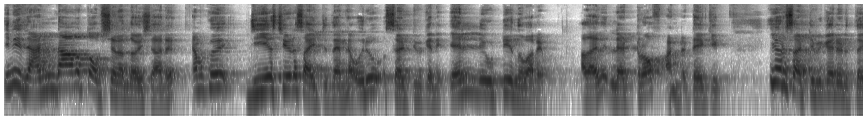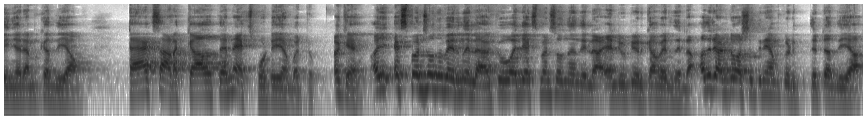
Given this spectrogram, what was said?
ഇനി രണ്ടാമത്തെ ഓപ്ഷൻ എന്താ വെച്ചാൽ നമുക്ക് ജി എസ് ടിയുടെ സൈറ്റിൽ തന്നെ ഒരു സർട്ടിഫിക്കറ്റ് എൽ യു ടി എന്ന് പറയും. അതായത് ലെറ്റർ ഓഫ് അണ്ടർടേക്കിംഗ് ഈ ഒരു സർട്ടിഫിക്കറ്റ് എടുത്തു കഴിഞ്ഞാൽ നമുക്ക് എന്ത് ചെയ്യാം? ടാക്സ് അടക്കാതെ തന്നെ എക്സ്പോർട്ട് ചെയ്യാൻ പറ്റും. ഓക്കെ എക്സ്പെൻസ് ഒന്നും വരുന്നില്ല. നമുക്ക് വലിയ എക്സ്പെൻസ് ഒന്നും എന്തില്ല. എൽ ടി എടുക്കാൻ വരുന്നില്ല. അത് രണ്ട് വർഷത്തിന് നമുക്ക് എടുത്തിട്ട് എന്ത് ചെയ്യാം?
